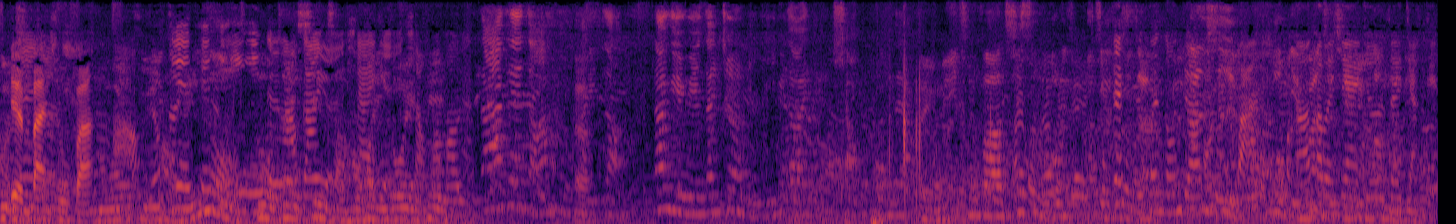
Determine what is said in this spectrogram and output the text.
六点半出发。好，今天天气阴阴的，然后刚刚有下一点小毛毛雨。大家今天早上拍照。那圆圆在这里遇到一点小风这样。对，没出发七十五公里。在十分钟就要出发了，然后他们现在就是在讲解。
